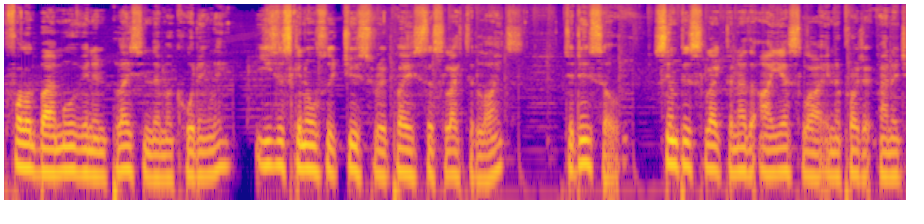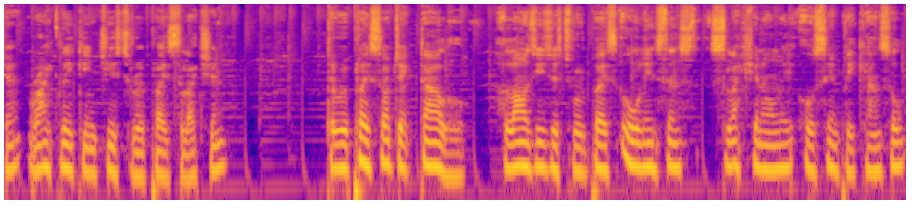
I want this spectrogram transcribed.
followed by moving and placing them accordingly. Users can also choose to replace the selected lights. To do so, simply select another IES light in the project manager, right click and choose to replace selection. The replace object dialog allows users to replace all instance, selection only or simply cancel.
